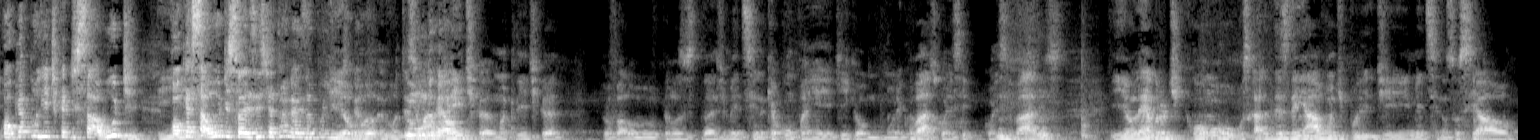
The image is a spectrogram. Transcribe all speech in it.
Qualquer política de saúde, e... qualquer saúde só existe através da política. E eu vou, eu vou ter uma real. crítica, uma crítica, eu falo pelos estudantes de medicina que acompanhei aqui, que eu morei com vários, conheci, conheci uhum. vários. E eu lembro de como os caras desdenhavam de, de medicina social.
